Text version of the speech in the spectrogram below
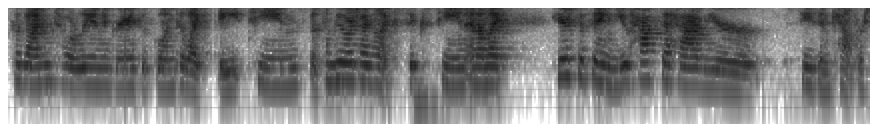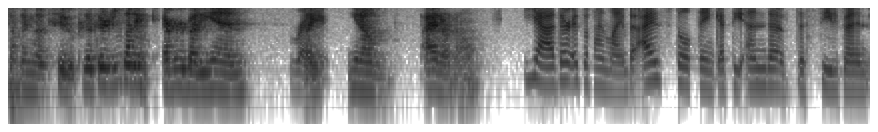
because I'm totally in agreement with going to like eight teams, but some people are talking like 16, and I'm like, here's the thing: you have to have your season count for something though too, because if they're just letting everybody in, Right. like you know, I don't know. Yeah, there is a fine line, but I still think at the end of the season,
